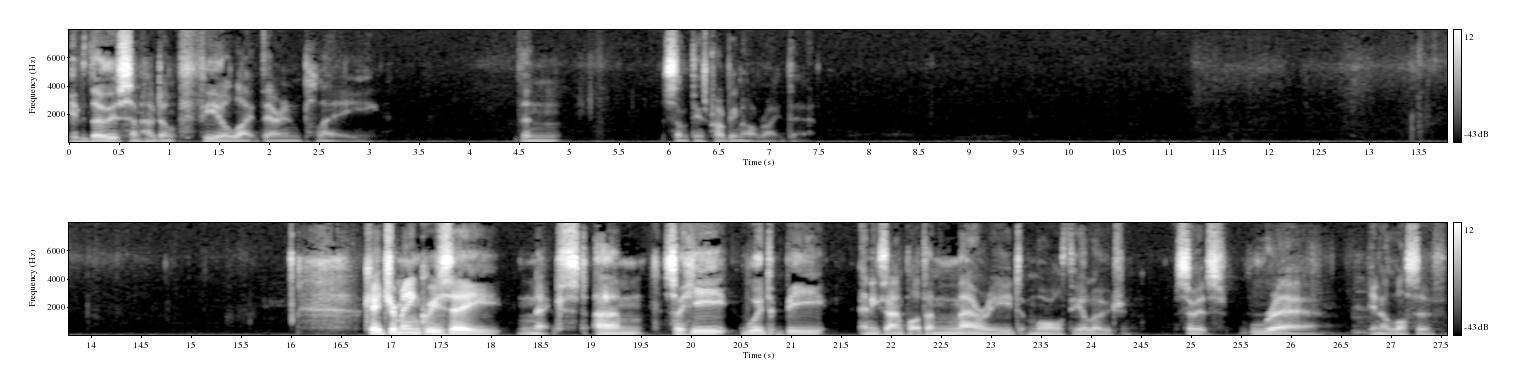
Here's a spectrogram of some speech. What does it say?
If those somehow don't feel like they're in play, then something's probably not right there. Okay, Germain Grisez next. Um, so he would be an example of a married moral theologian. So it's rare in a lot of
